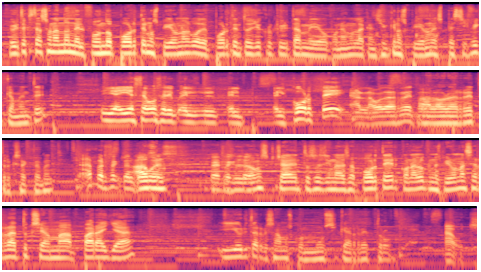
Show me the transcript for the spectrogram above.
Ahorita que está sonando en el fondo Porte, nos pidieron algo de Porte. Entonces yo creo que ahorita medio ponemos la canción que nos pidieron específicamente Y ahí hacemos el, el- el- el corte a la hora retro. a la hora retro, exactamente. Ah, perfecto, Ah, bueno. entonces. Perfecto. Entonces vamos a escuchar entonces de una vez a Porter con algo que nos pidieron hace rato que se llama Para Allá. Y ahorita regresamos con música retro. Ouch.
